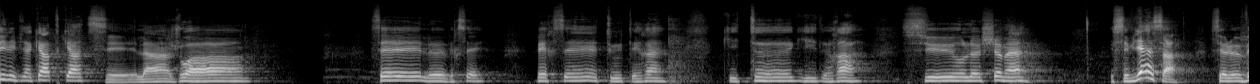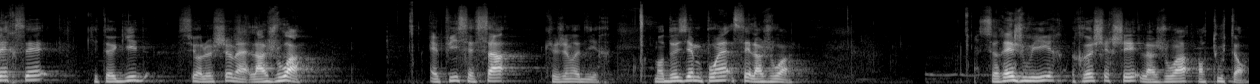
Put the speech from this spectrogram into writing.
Philippiens 4, 4, c'est la joie. C'est le verset, verset tout terrain qui te guidera sur le chemin. Et c'est bien ça, c'est le verset qui te guide sur le chemin, la joie. Et puis c'est ça que j'aimerais dire. Mon deuxième point, c'est la joie. Se réjouir, rechercher la joie en tout temps.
